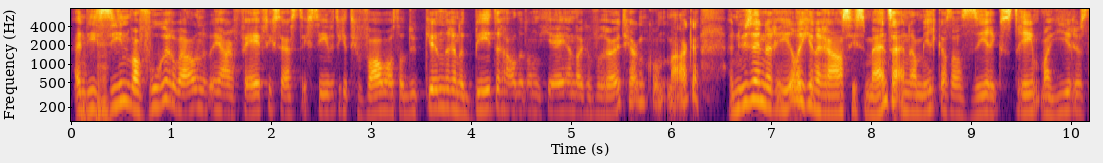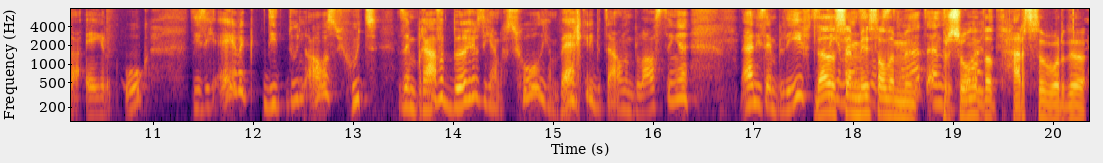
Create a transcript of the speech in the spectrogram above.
En die Mhm. zien wat vroeger wel in de jaren 50, 60, 70 het geval was, dat uw kinderen het beter hadden dan jij en dat je vooruitgang kon maken. En nu zijn er hele generaties mensen, en in Amerika is dat zeer extreem, maar hier is dat eigenlijk ook, die zich eigenlijk, die doen alles goed. Dat zijn brave burgers, die gaan naar school, die gaan werken, die betalen hun belastingen. En die zijn beleefd. Ja, dat zijn meestal de personen dat het hardste worden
